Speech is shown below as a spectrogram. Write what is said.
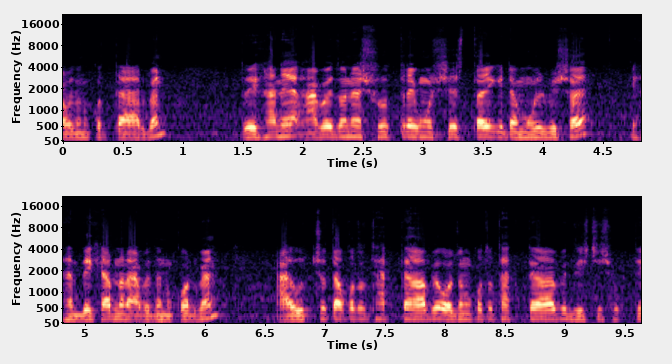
আবেদন করতে পারবেন। তো এখানে আবেদনের শুরু তারিখ এবং শেষ তারিখ, এটা মূল বিষয়। এখানে দেখে আপনারা আবেদন করবেন। আর উচ্চতা কত থাকতে হবে, ওজন কত থাকতে হবে, দৃষ্টিশক্তি,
